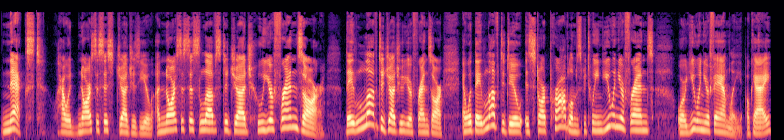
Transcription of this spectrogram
Next, how a narcissist judges you. A narcissist loves to judge who your friends are. They love to judge who your friends are. And what they love to do is start problems between you and your friends or you and your family, okay?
